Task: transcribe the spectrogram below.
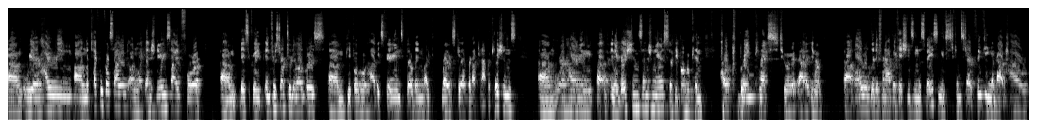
Um, we are hiring on the technical side, on like engineering side for um, basically infrastructure developers, um, people who have experience building like large scale production applications. Um, we're hiring uh, integrations engineers, so people who can help bring Connext to uh, you know uh, all of the different applications in the space and can start thinking about how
